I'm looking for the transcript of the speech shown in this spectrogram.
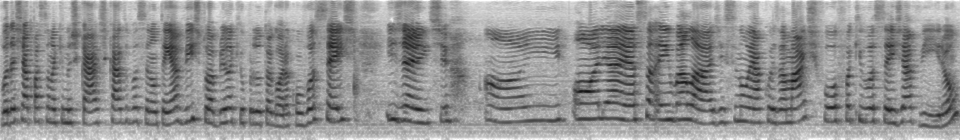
Vou deixar passando aqui nos cards, caso você não tenha visto, abrindo aqui o produto agora com vocês. E, gente, ai, olha essa embalagem, se não é a coisa mais fofa que vocês já viram.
